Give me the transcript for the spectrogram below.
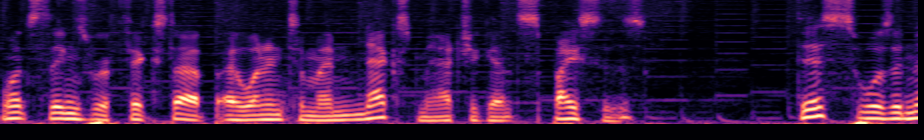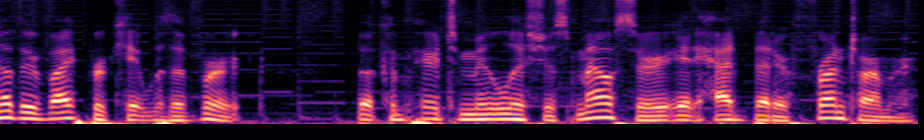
Once things were fixed up, I went into my next match against Spices. This was another Viper kit with a vert, but compared to Malicious Mouser, it had better front armor,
